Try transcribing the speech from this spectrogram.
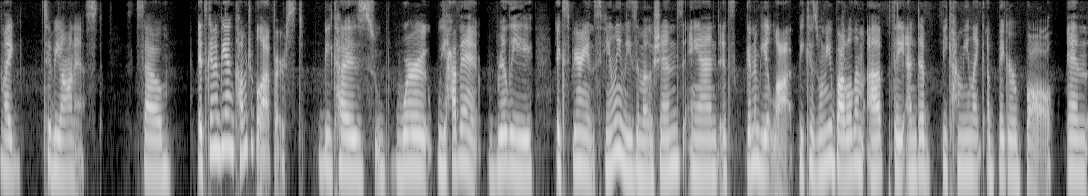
Like, to be honest. So, it's going to be uncomfortable at first because we're we haven't really experienced feeling these emotions and it's going to be a lot because when you bottle them up they end up becoming like a bigger ball and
